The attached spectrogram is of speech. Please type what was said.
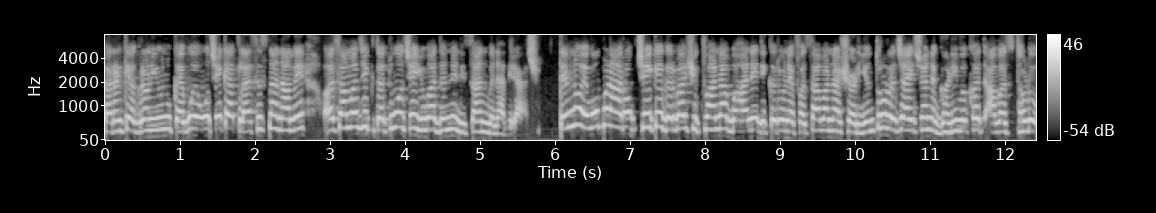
કારણ કે અગ્રણીઓનું કહેવું એવું છે કે આ ક્લાસીસના નામે અસામાજિક તત્વો છે, યુવાધનને નિશાન બનાવી રહ્યા છે. તેમનો એવો પણ આરોપ છે કે ગરબા શીખવાના બહાને દીકરીઓને ફસાવાના ષડયંત્રો રચાય છે અને ઘણી વખત આવા સ્થળો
